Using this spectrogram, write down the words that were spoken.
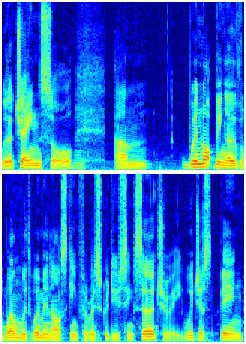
with a chainsaw. Mm. Um, we're not being overwhelmed with women asking for risk reducing surgery. We're just being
